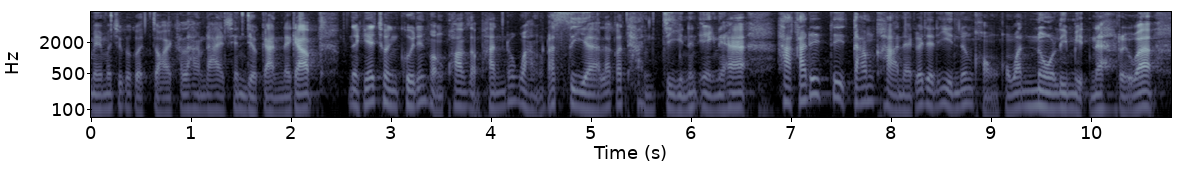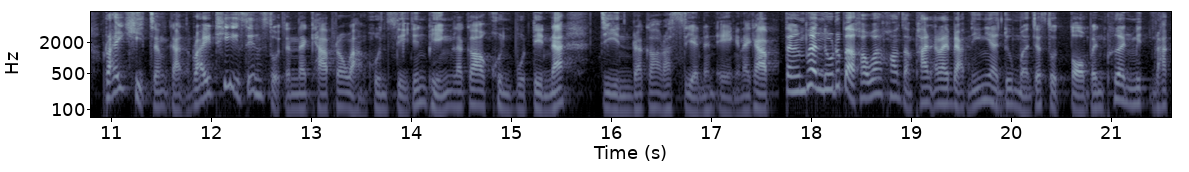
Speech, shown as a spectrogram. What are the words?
เมมเบอร์ชิพก็กดจอยข้างล่างได้เช่นเดียวกันนะครับในคลิปนี้ชวนคุยเรื่องของความสัมพันธ์ระหว่างรัสเซียแล้วก็ทางจีนนั่นเองนะฮะ หากใครที่ติดตามข่าวเนี่ยก็จะได้ยินเรื่องของคำว่า no limit นะหรือว่าไร้ขีดจำกัดไร้ที่สิ้นสุดนะครับระหว่างคุณสีจิ้นผิง แล้วก็คุณปูตินนะ จีนแล้วก็รัสเซียนั่นเองนะครับแต่เพื่อนๆรู้หรือเปล่าครับว่าความสัมพันธ์อะไรแบบนี้เนี่ยดูเหมือนจะสุดโต่งเป็นเพื่อนมิตรรัก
